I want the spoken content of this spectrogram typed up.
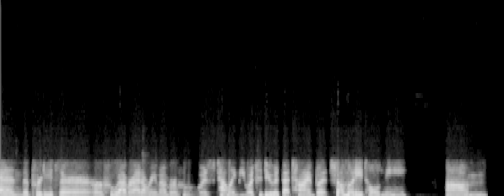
And the producer or whoever, I don't remember who was telling me what to do at that time, but somebody told me um,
